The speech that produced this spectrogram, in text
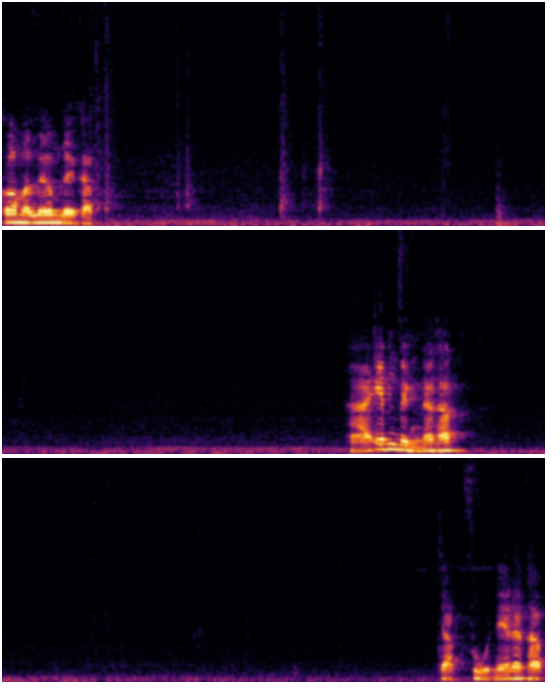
ก็มาเริ่มเลยครับหา m 1นะครับ จากสูตรนี้นะครับ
